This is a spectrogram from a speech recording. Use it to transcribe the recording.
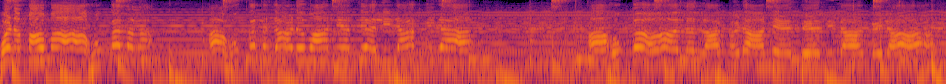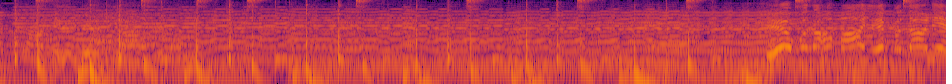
પણ મામા આ હુકલ આ હુકલ ઝાડવાને તે લીલા કર્યા. આ હુકલ લાકડાને તે લીલા કર્યા. એ વરહમાં એક દાડે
